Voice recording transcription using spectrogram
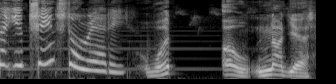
Thought you changed already. What? Oh, not yet.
